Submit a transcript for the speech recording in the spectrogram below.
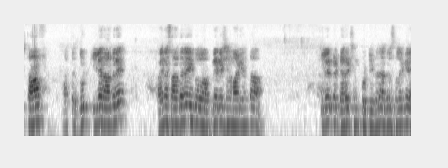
ಸ್ಟಾಫ್ ಮತ್ತೆ ದುಡ್ಡು ಕ್ಲಿಯರ್ ಆದರೆ ಫೈನಾನ್ಸ್ ಆದರೆ ಇದು ಅಪ್ಗ್ರೇಡೇಷನ್ ಮಾಡಿ ಅಂತ ಕ್ಲಿಯರ್ ಕಟ್ ಡೈರೆಕ್ಷನ್ ಕೊಟ್ಟಿದ್ದಾರೆ. ಅದ್ರ ಸಲಗೆ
